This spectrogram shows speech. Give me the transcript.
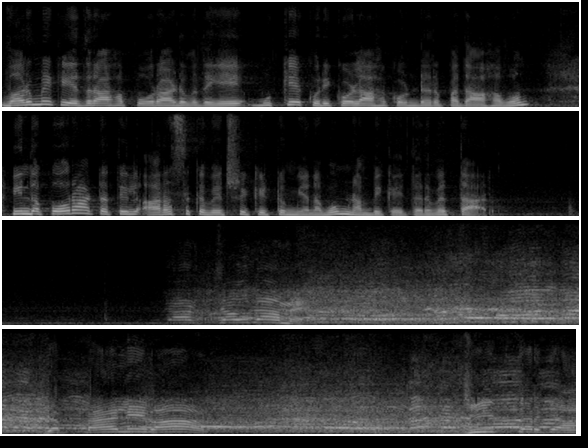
வறுமைக்கு எதிராக போராடுவதையே முக்கிய குறிக்கோளாக கொண்டிருப்பதாகவும் இந்த போராட்டத்தில் அரசுக்கு வெற்றி கிட்டும் எனவும் நம்பிக்கை தெரிவித்தார் 2014 में जब पहली बार जीत करके आए थे तो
